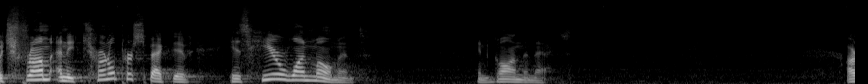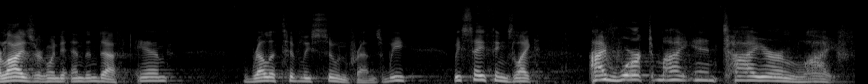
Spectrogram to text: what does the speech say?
which from an eternal perspective is here one moment and gone the next. Our lives are going to end in death, and relatively soon, friends. We, we say things like, I've worked my entire life,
